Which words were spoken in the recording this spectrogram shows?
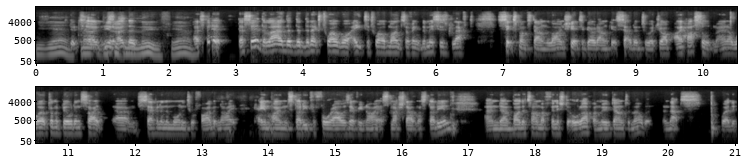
Yeah. So you know the move. Yeah. That's it that's it. The lad, the, the, the, next 12 or eight to 12 months, I think the missus left six months down the line. She had to go down, get settled into a job. I hustled, man. I worked on a building site um, seven in the morning till five at night, came home and studied for four hours every night. I smashed out my studying. And um, by the time I finished it all up, I moved down to Melbourne. And that's where the,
